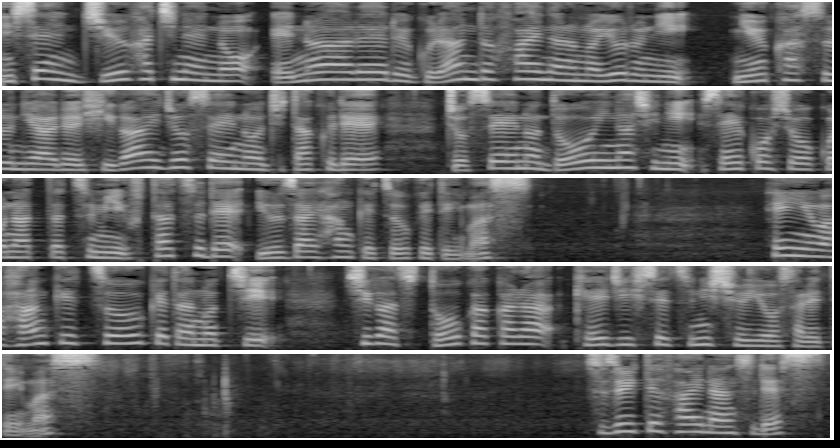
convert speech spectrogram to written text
2018年の NRL グランドファイナルの夜にニューカッスルにある被害女性の自宅で女性の同意なしに性交渉を行った罪2つで有罪判決を受けています。ヘインは判決を受けた後、4月10日から刑事施設に収容されています。続いてファイナンスです。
